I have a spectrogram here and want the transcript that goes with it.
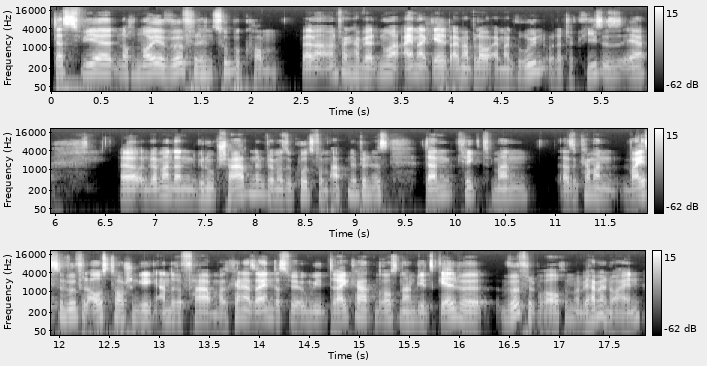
dass wir noch neue Würfel hinzubekommen. Weil am Anfang haben wir halt nur einmal gelb, einmal blau, einmal grün oder türkis ist es eher. Äh, und wenn man dann genug Schaden nimmt, wenn man so kurz vorm Abnippeln ist, dann kriegt man also kann man weiße Würfel austauschen gegen andere Farben. Also kann ja sein, dass wir irgendwie drei Karten draußen haben, die jetzt gelbe Würfel brauchen und wir haben ja nur einen.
